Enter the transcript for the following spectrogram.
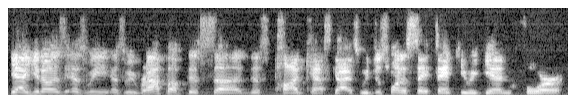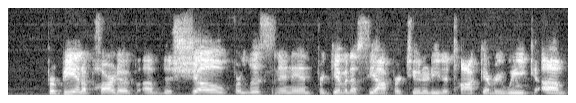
Yeah, you know, as, as we as we wrap up this uh, this podcast, guys, we just want to say thank you again for for being a part of, of the show, for listening in, for giving us the opportunity to talk every week. Um,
